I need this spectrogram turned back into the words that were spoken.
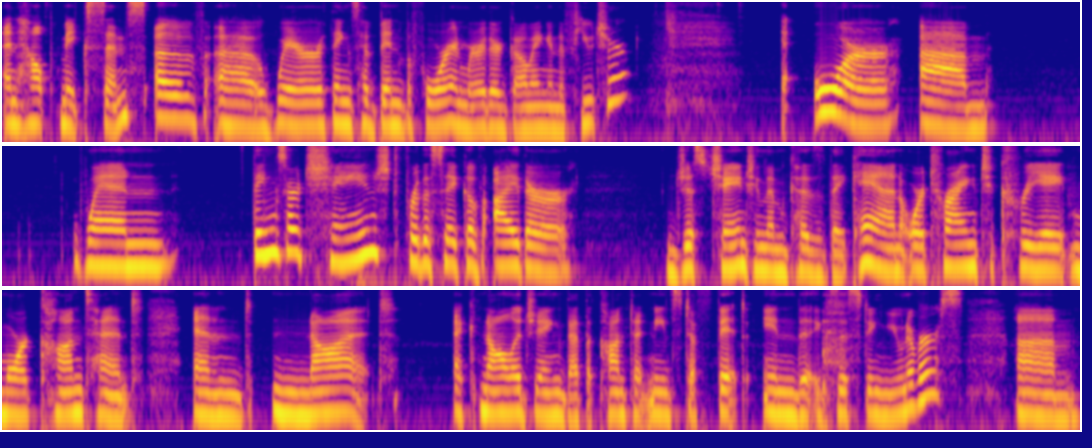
and help make sense of uh, where things have been before and where they're going in the future. Or um, when things are changed for the sake of either just changing them because they can or trying to create more content and not acknowledging that the content needs to fit in the existing universe. Um,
